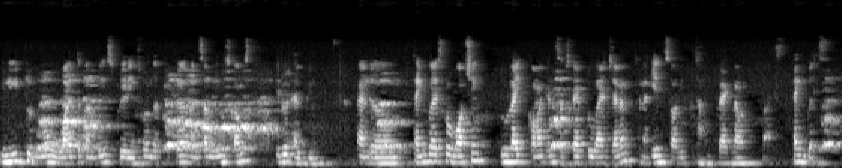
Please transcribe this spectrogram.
You need to know why the country is trading so in the twitter when some news comes it will help you and uh, thank you guys for watching. Do like comment and subscribe to my channel. And again sorry for the background noise. Thank you guys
